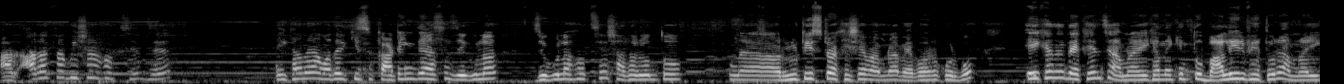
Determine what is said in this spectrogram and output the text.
আর আর একটা বিষয় হচ্ছে যে এখানে আমাদের কিছু কাটিং দেওয়া আছে যেগুলো যেগুলো হচ্ছে সাধারণত রুটি স্টক হিসেবে আমরা ব্যবহার করব। এইখানে দেখেন যে আমরা এখানে কিন্তু বালির ভেতরে আমরা এই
